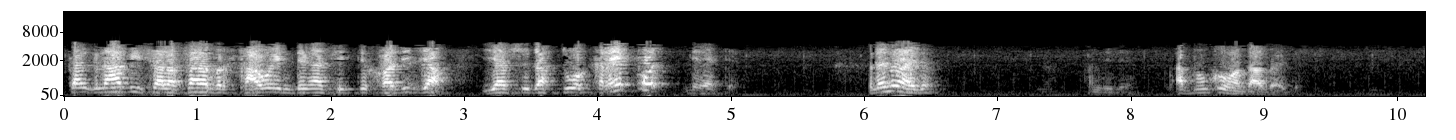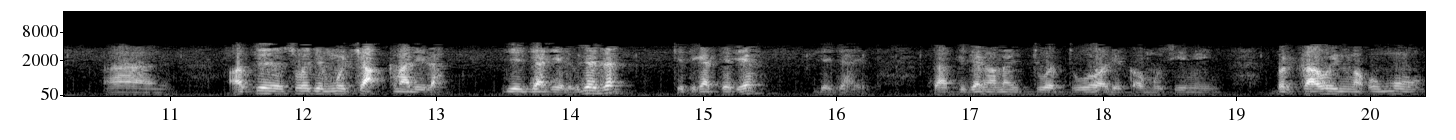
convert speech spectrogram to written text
kan Nabi SAW berkahwin dengan Siti Khadijah yang sudah tua kereput dia kata pernah nuai itu Alhamdulillah apa hukum yang tak itu ha, itu suruh dia mengucap kembali lah dia jahil betul tak Kita kata dia, dia jahil. Tapi jangan main tua-tua dia kaum sini. Berkahwin dengan umur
